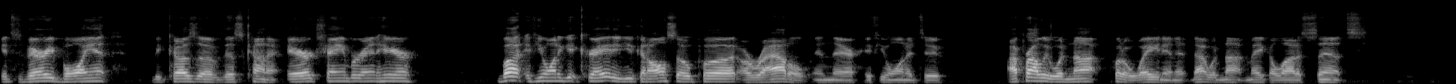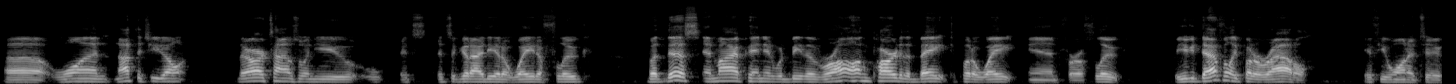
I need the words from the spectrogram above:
it's very buoyant because of this kind of air chamber in here. But if you want to get creative, you can also put a rattle in there if you wanted to. I probably would not put a weight in it. That would not make a lot of sense. Uh, one, not that you don't. There are times when you it's it's a good idea to weight a fluke, but this, in my opinion, would be the wrong part of the bait to put a weight in for a fluke. But you could definitely put a rattle if you wanted to.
